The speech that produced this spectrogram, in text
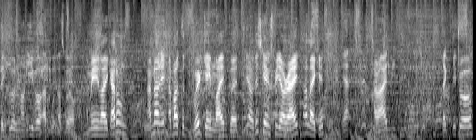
The inclusion on Evo as well. I mean, like, I don't. I'm not about the weird game life, but you know, this game's pretty alright. I like it. Yeah. All right. Tech Ditro.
